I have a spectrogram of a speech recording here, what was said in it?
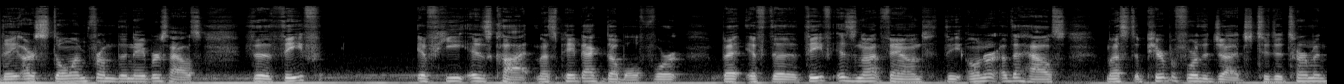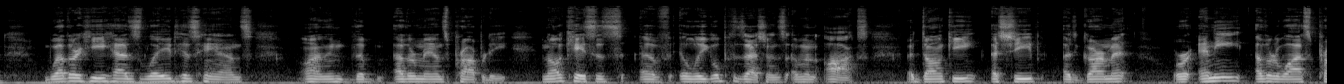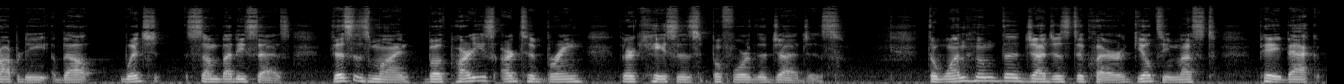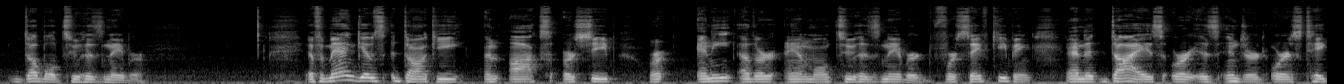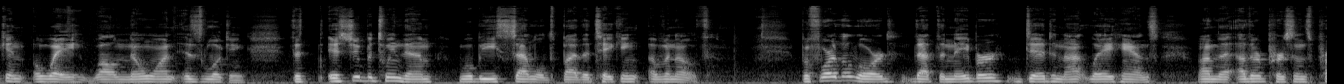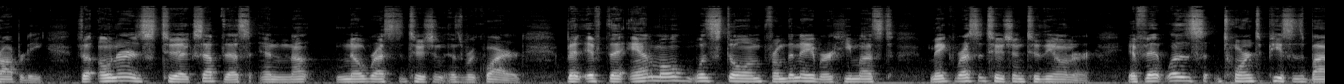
they are stolen from the neighbor's house. The thief, if he is caught, must pay back double for. But if the thief is not found, the owner of the house must appear before the judge to determine whether he has laid his hands on the other man's property. In all cases of illegal possessions of an ox, a donkey, a sheep, a garment, or any other lost property about which somebody says, This is mine, both parties are to bring their cases before the judges. The one whom the judges declare guilty must pay back double to his neighbor. If a man gives a donkey, an ox, or sheep, or any other animal to his neighbor for safekeeping, and it dies or is injured or is taken away while no one is looking, the issue between them will be settled by the taking of an oath before the Lord that the neighbor did not lay hands on the other person's property. The owner is to accept this, and not, no restitution is required. But if the animal was stolen from the neighbor, he must make restitution to the owner. If it was torn to pieces by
